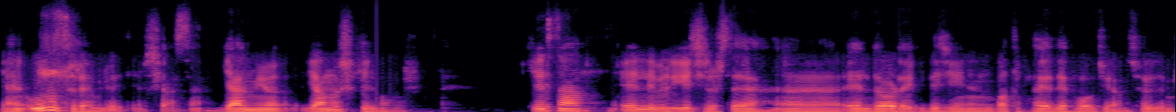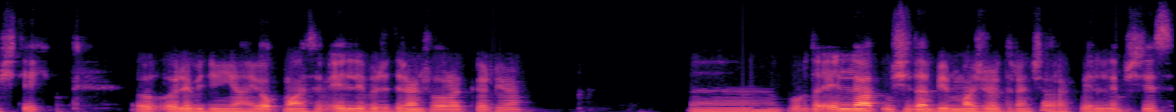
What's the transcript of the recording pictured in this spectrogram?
Yani uzun sürebiliyor diyeyim şahsen. Gelmiyor yanlış kelime olur. Kesen 51 geçirirse e, 54'e gideceğinin butterfly hedefi olacağını söylemiştik. Öyle bir dünya yok. Maalesef 51'i direnç olarak görüyor. Burada 50-60'ı da bir majör direnç olarak belirlemişiz.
